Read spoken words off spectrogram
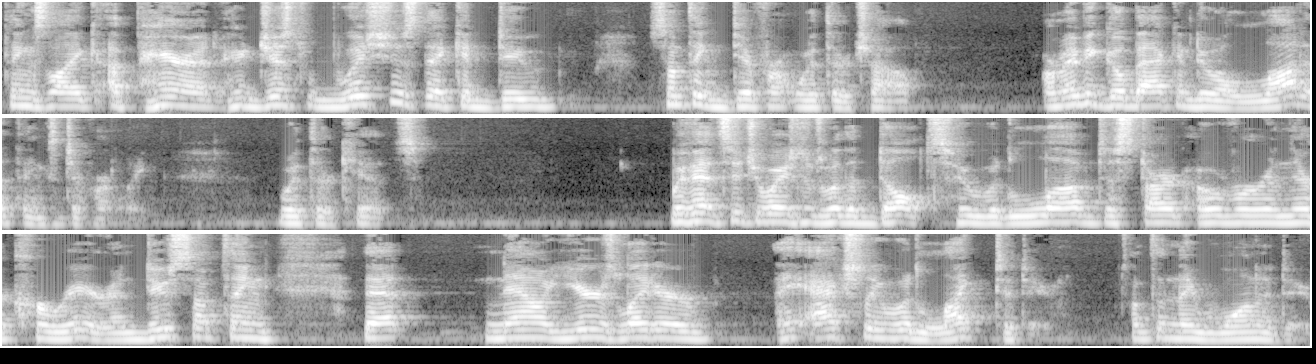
things like a parent who just wishes they could do something different with their child, or maybe go back and do a lot of things differently with their kids. We've had situations with adults who would love to start over in their career and do something that now, years later, they actually would like to do, something they want to do.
